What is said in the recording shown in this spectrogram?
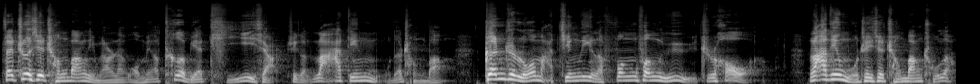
在这些城邦里面呢，我们要特别提一下这个拉丁姆的城邦。跟着罗马经历了风风雨雨之后啊，拉丁姆这些城邦除了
